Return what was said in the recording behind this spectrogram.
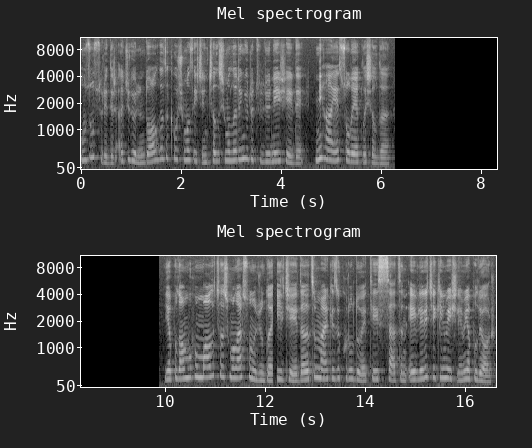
Uzun süredir Acıgöl'ün doğalgaza kavuşması için çalışmaların yürütüldüğü Nevşehir'de nihayet sola yaklaşıldı. Yapılan bu hummalı çalışmalar sonucunda ilçeye dağıtım merkezi kuruldu ve tesisatın evlere çekilme işlemi yapılıyor.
